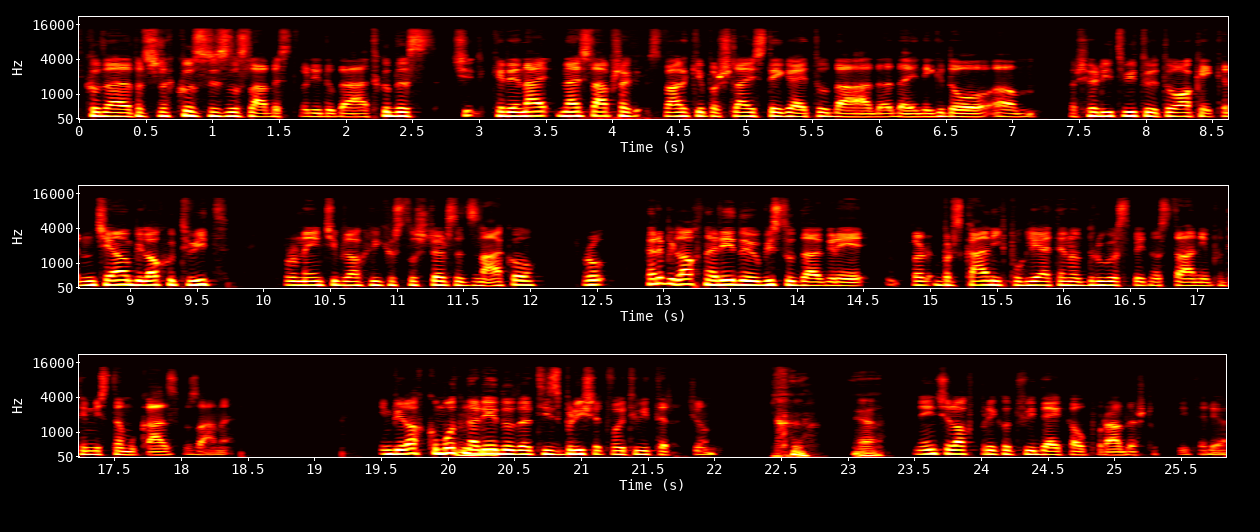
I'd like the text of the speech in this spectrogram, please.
Tako da pač lahko se zelo slabe stvari dogajajo. Tako da, či, ker je naj, najslabša stvar, ki je prišla iz tega, je to, da, da, da je nekdo um, pač retweetuje to, ok, ker načeloma bi lahko tweet, čeprav ne vem, če bi lahko veliko 140 znakov. Čeprav, kar bi lahko naredil, je v bistvu, da gre br brskalnik pogledati eno drugo spletno stran in potem istem ukaz vzame. In bi lahko mod mm -hmm. naredil, da ti zbriše tvoj Twitter račun. Ja. Ne vem, če lahko preko TweetDecka uporabljaš to Twitterja.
